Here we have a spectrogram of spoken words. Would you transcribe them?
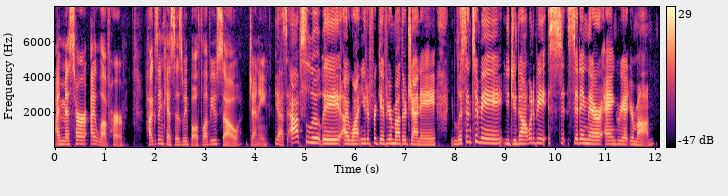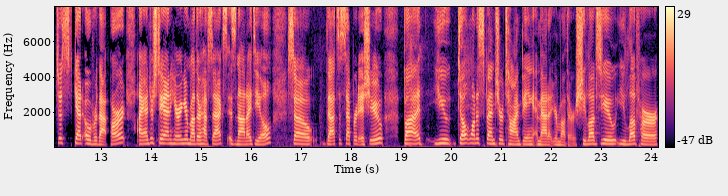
I miss her. I love her. Hugs and kisses. We both love you so, Jenny. Yes, absolutely. I want you to forgive your mother, Jenny. Listen to me. You do not want to be s- sitting there angry at your mom. Just get over that part. I understand hearing your mother have sex is not ideal. So that's a separate issue. But you don't want to spend your time being mad at your mother. She loves you. You love her.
